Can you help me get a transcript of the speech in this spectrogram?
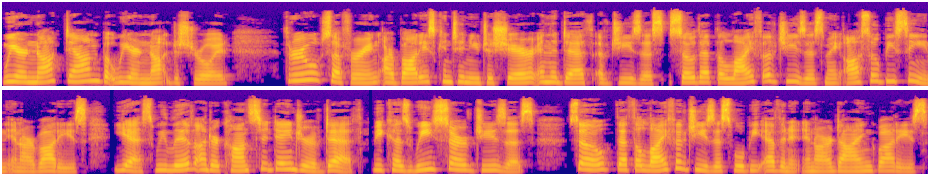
We are knocked down, but we are not destroyed. Through suffering, our bodies continue to share in the death of Jesus, so that the life of Jesus may also be seen in our bodies. Yes, we live under constant danger of death, because we serve Jesus, so that the life of Jesus will be evident in our dying bodies.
